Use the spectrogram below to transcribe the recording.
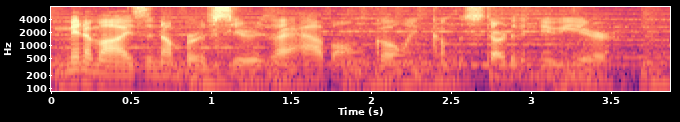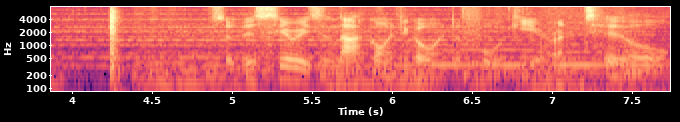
minimize the number of series I have ongoing come the start of the new year. So this series is not going to go into full gear until,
